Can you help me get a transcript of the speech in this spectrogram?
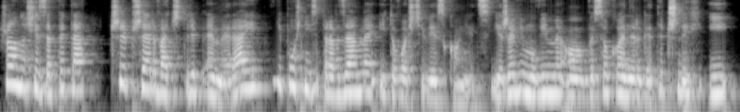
że ono się zapyta, czy przerwać tryb MRI i później sprawdzamy i to właściwie jest koniec. Jeżeli mówimy o wysokoenergetycznych i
